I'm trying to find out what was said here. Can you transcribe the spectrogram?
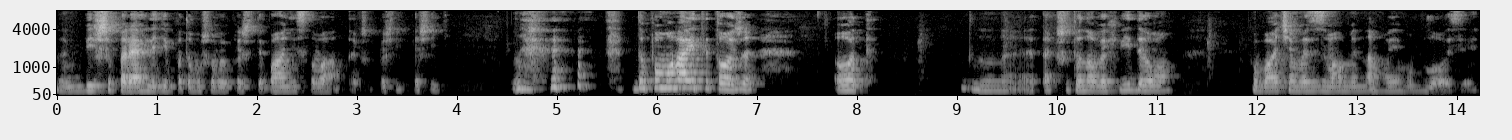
більше переглядів, тому що ви пишете погані слова. Так що пишіть, пишіть. Допомагайте теж. От. Так що до нових відео. Побачимось з вами на моєму блозі.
